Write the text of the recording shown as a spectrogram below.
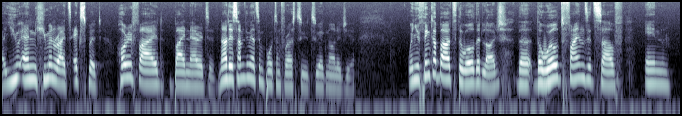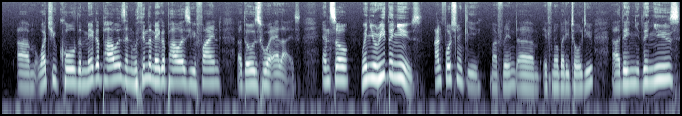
a UN human rights expert horrified by narrative. Now, there's something that's important for us to to acknowledge here. When you think about the world at large, the the world finds itself in um, what you call the mega powers, and within the mega powers, you find uh, those who are allies. And so, when you read the news, unfortunately, my friend, um, if nobody told you, uh, the the news,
